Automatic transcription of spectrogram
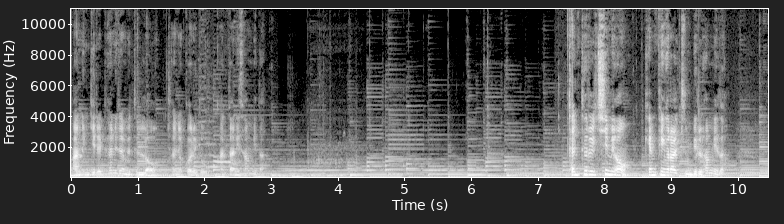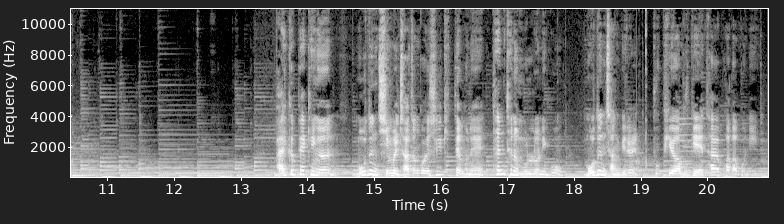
가는 길에 편의점에 들러 저녁거리도 간단히 삽니다. 텐트를 치며 캠핑을 할 준비를 합니다. 바이크 패킹은 모든 짐을 자전거에 싣기 때문에 텐트는 물론이고 모든 장비를 부피와 무게에 타협하다 보니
